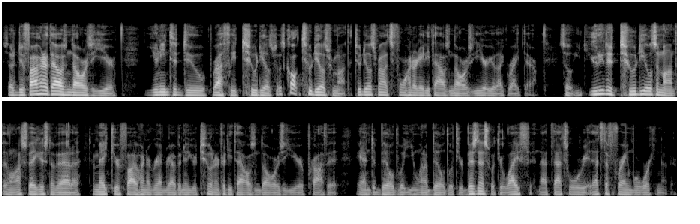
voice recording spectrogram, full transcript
So to do $500,000 a year, you need to do roughly two deals. Let's call it two deals per month. Two deals per month is $480,000 a year. You're like right there. So you need to two deals a month in Las Vegas, Nevada to make your 500 grand revenue, your $250,000 a year profit, and to build what you want to build with your business, with your life. And that, that's what we that's the frame we're working under.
